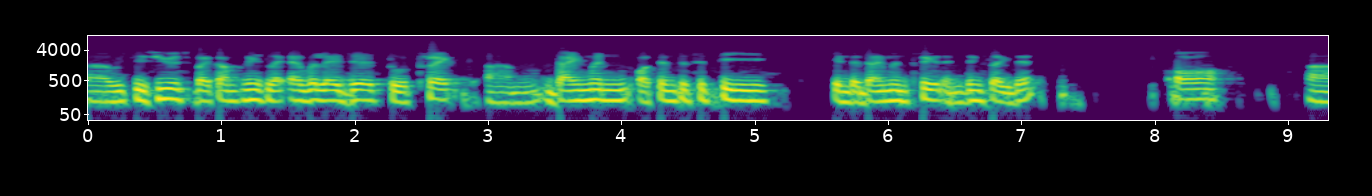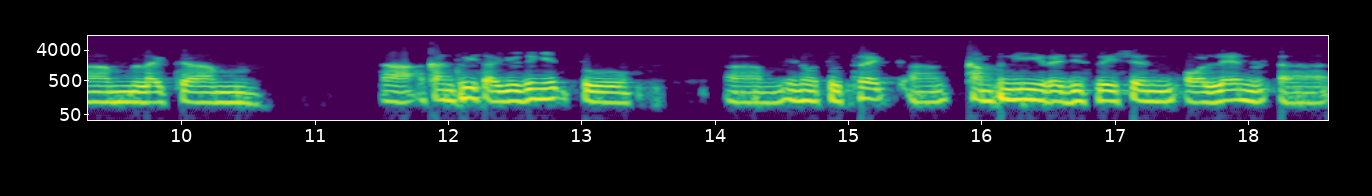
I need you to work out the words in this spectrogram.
uh, which is used by companies like Everledger to track um, diamond authenticity in the diamond trade and things like that. Or um, like um, uh, countries are using it to um, you know to track uh, company registration or land uh,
